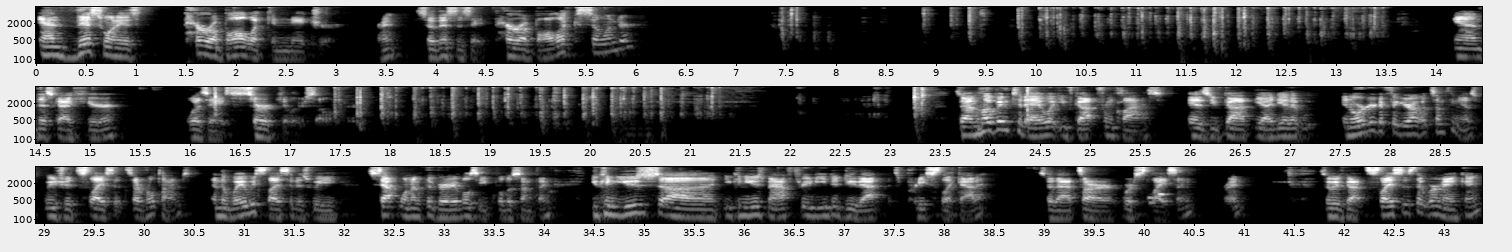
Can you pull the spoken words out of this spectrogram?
And this one is parabolic in nature, right? So this is a parabolic cylinder. And this guy here was a circular cylinder. So I'm hoping today what you've got from class is you've got the idea that in order to figure out what something is, we should slice it several times. And the way we slice it is we set one of the variables equal to something. You can use uh, you can use Math 3D to do that. It's pretty slick at it. So that's our we're slicing, right? So we've got slices that we're making,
